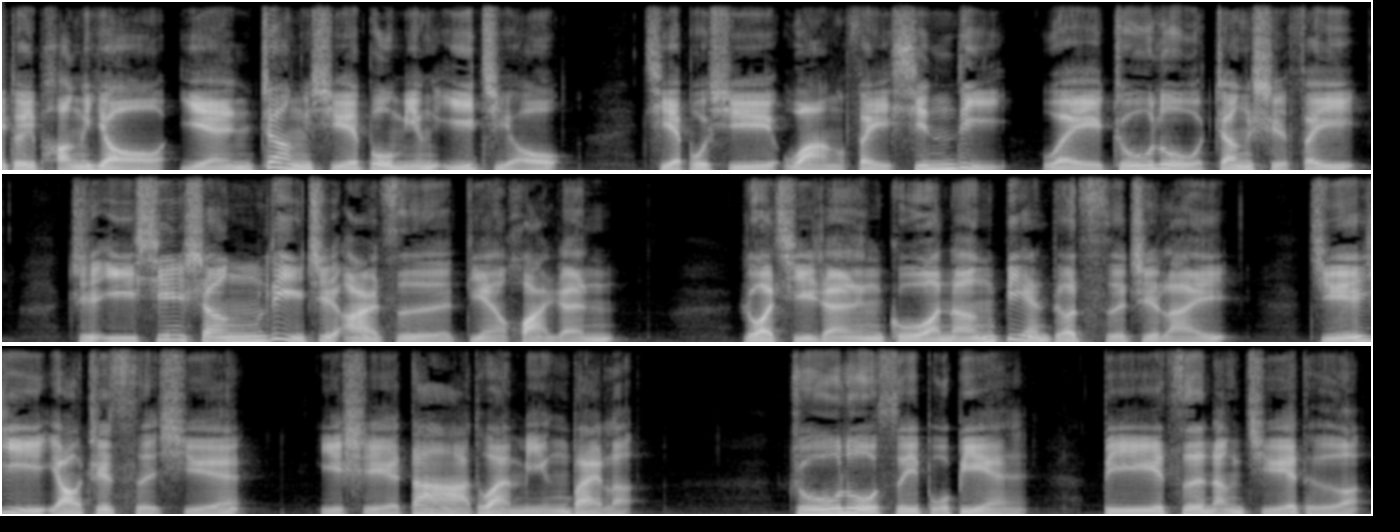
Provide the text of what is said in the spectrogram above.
对朋友言正学不明已久，且不须枉费心力为诸路争是非，只依心生立志二字点化人。”若其人果能辨得此志来，决意要知此学，已是大断明白了。诸路虽不变，彼自能觉得。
